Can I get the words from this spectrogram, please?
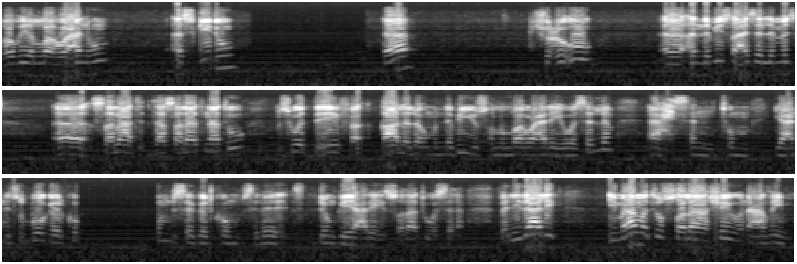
رضي الله عنه أسجدوا ها؟ شعوء آه النبي صلى الله عليه وسلم آه صلاة تا صلاة ناتو. مسود إيه؟ فقال لهم النبي صلى الله عليه وسلم أحسنتم يعني صبوا غيركم سجدكم دنقي عليه الصلاة والسلام. فلذلك إمامة الصلاة شيء عظيم.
